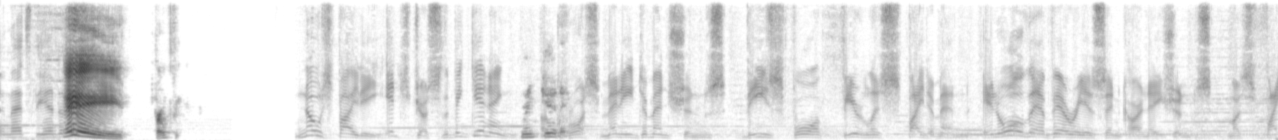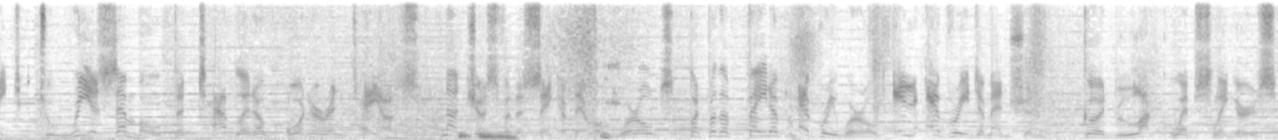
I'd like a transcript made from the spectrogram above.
And that's the end of hey! Trophy. No, Spidey, it's just the beginning. Beginning. Across many dimensions, these four fearless Spider-Men, in all their various incarnations, must fight to reassemble the Tablet of Order and Chaos. Not just for the sake of their own worlds, but for the fate of every world, in every dimension. Good luck, web slingers.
